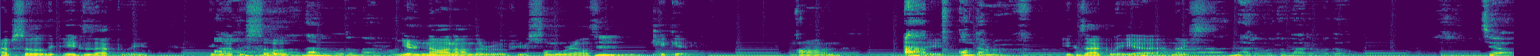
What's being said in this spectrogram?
Absolutely. Exactly. Exactly. あ So ーなるほど、なるほど。you're not on the roof. You're somewhere else Mm. and you kick it on. up right. on the roof。Exactly. Yeah. Nice. なるほど、なるほど。じゃあ、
